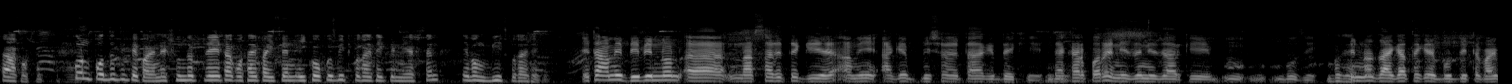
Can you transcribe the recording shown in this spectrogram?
চারা করছেন। কোন পদ্ধতিতে করেন? এই সুন্দর ট্রেটা কোথায় পাইছেন? এই কোকোপিট কোথায় থেকে নিয়ে আসছেন? এবং বীজ কোথায় থেকে? এটা আমি বিভিন্ন নার্সারিতে গিয়ে আমি আগে বিষয়টা আগে দেখি। দেখার পরে নিজে নিজে আর কি বুঝি। বিভিন্ন জায়গা থেকে বুদ্ধিটা পাই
